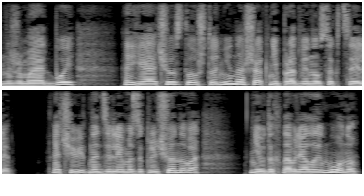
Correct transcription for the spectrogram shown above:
Нажимая отбой, я чувствовал, что ни на шаг не продвинулся к цели. Очевидно, дилемма заключенного не вдохновляла и Мону.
